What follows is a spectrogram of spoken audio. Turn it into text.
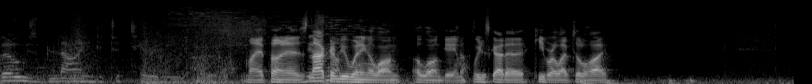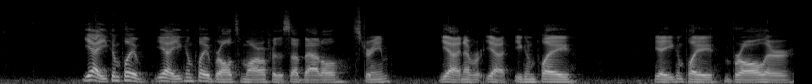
Those blind to tyranny are. My opponent is It's not going to be winning a long a long game. We just got to keep our life total high. Yeah, you can play. Yeah, you can play Brawl tomorrow for the sub battle stream. Yeah, I never. Yeah, you can play. Yeah, you can play Brawl or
